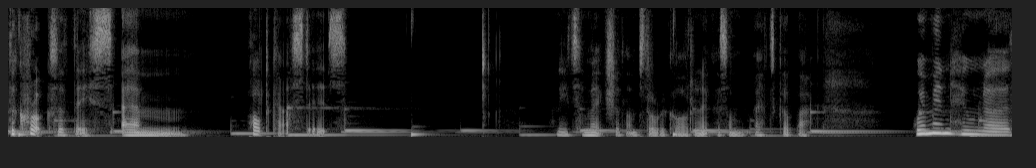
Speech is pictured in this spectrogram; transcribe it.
the crux of this um, podcast is I need to make sure that I'm still recording it because I have to go back. Women who know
